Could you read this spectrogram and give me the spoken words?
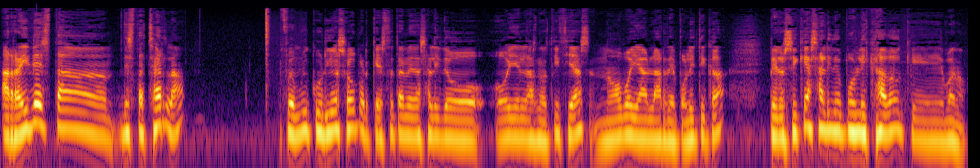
A raíz de esta, de esta charla, fue muy curioso porque esto también ha salido hoy en las noticias, no voy a hablar de política, pero sí que ha salido publicado que, bueno,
